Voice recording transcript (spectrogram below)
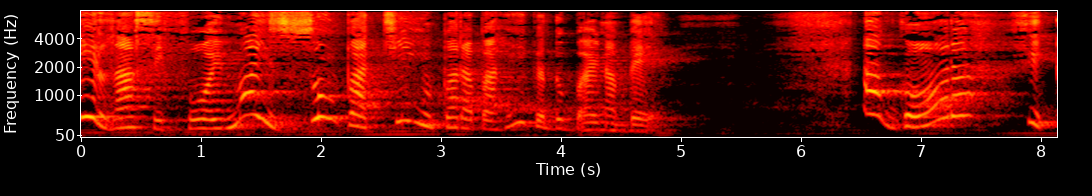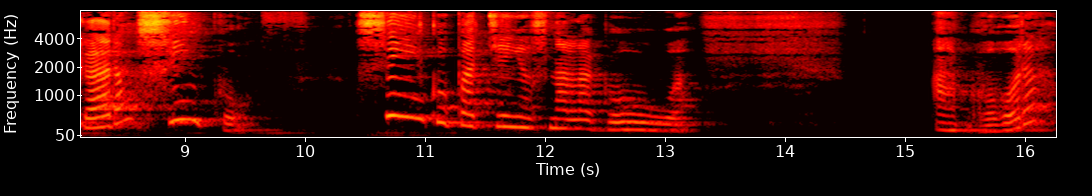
E lá se foi mais um patinho para a barriga do Barnabé. Agora ficaram cinco. Cinco patinhos na lagoa Agora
